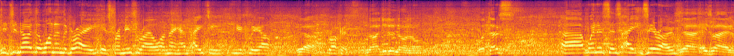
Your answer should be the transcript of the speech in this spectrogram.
Did you know the one in the grey is from Israel and they have 80 nuclear Yeah. rockets? No, I didn't know, no. What else? Uh, when it says 80, Yeah, Israel.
